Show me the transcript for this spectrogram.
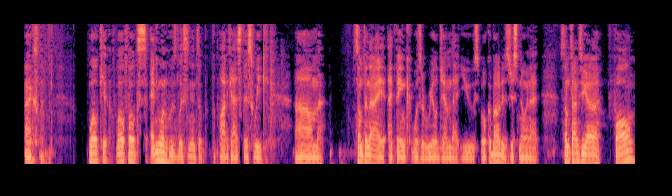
excellent. Well, well, folks, anyone who's listening to the podcast this week, um, something that I, I think was a real gem that you spoke about is just knowing that sometimes you gotta fall,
